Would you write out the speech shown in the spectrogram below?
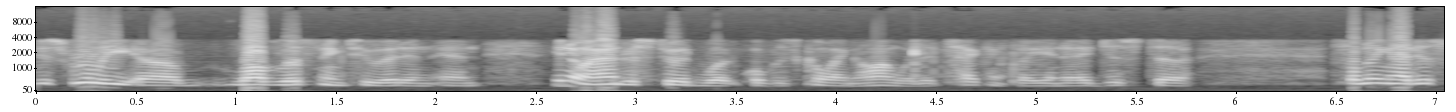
just really uh, love listening to it, and and you know, I understood what what was going on with it technically, and I just uh, something I just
